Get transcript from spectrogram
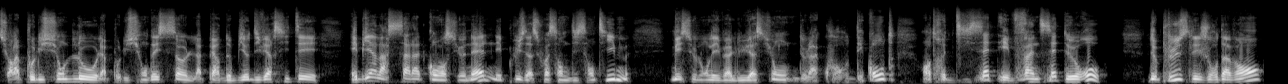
sur la pollution de l'eau, la pollution des sols, la perte de biodiversité, eh bien la salade conventionnelle n'est plus à 70 centimes, mais selon l'évaluation de la Cour des comptes, entre 17 et 27 euros. De plus, les jours d'avant,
